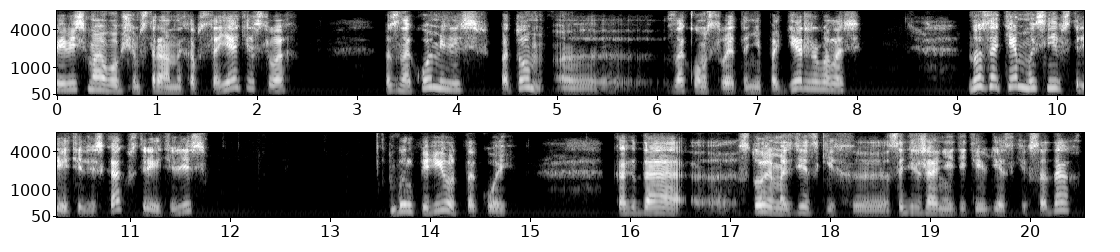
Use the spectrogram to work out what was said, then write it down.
при весьма, в общем, странных обстоятельствах. Познакомились, потом э, знакомство это не поддерживалось. Но затем мы с ней встретились. Как встретились? Был период такой, когда э, стоимость детских, э, содержания детей в детских садах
